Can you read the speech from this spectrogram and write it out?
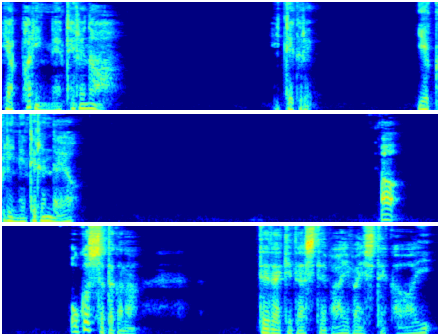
やっぱり寝てるな。行ってくる。ゆっくり寝てるんだよ。あ、起こしちゃったかな？手だけ出してバイバイしてかわいい。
